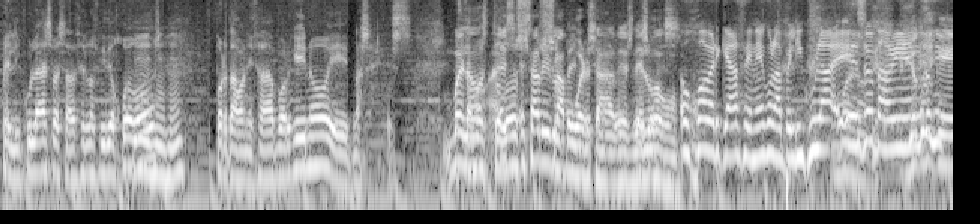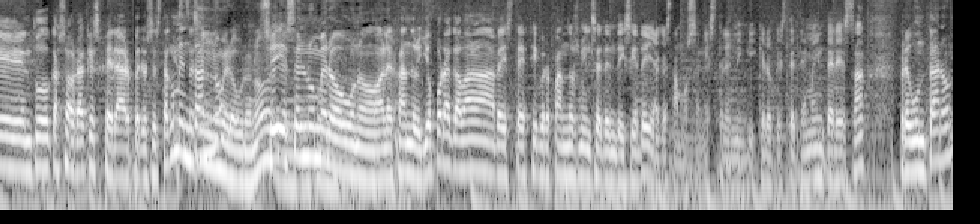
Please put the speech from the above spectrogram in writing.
películas basadas en los videojuegos, protagonizada por Kino y no sé. Es, Bueno, es- todos es abrir la puerta, desde luego. es. Ojo a ver qué hacen, ¿eh? Con la película, Bueno, eso también. Yo creo que en todo caso habrá que esperar, pero se está Este es el comentando. número uno, ¿no? Sí, es el número uno, Alejandro. Yo por acabar este Cyberpunk 2077, ya que estamos en streaming y creo que este tema interesa, preguntaron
